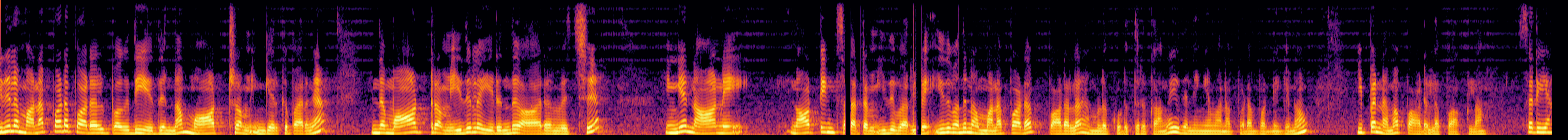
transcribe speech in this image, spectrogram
இதில் மனப்பாட பாடல் பகுதி எதுன்னா மாற்றம். இங்கே இருக்குது பாருங்கள் இந்த மாற்றம் இதில் இருந்து ஆரம்பித்து இங்கே நானே நாட்டின் சட்டம் இது வரல இது வந்து நம்ம மனப்பாட பாடலை நம்மளுக்கு கொடுத்துருக்காங்க. இதை நீங்கள் மனப்பாடம் பண்ணிக்கணும். இப்போ நம்ம பாடலை பார்க்கலாம். சரியா?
